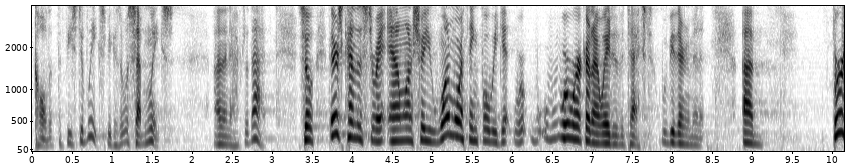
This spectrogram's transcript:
Called it the Feast of Weeks because it was seven weeks. And then after that. So there's kind of the story. And I want to show you one more thing before we get, we're, we're working our way to the text. We'll be there in a minute. Um, 1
